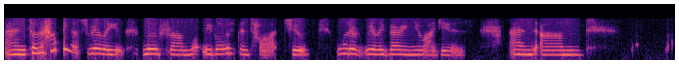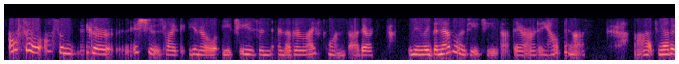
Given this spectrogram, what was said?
And so they're helping us really move from what we've always been taught to what are really very new ideas. And um, also also bigger issues like you know ETs and, and other life forms. Are there mainly benevolent ETs out there? Are they helping us? Uh, it's another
